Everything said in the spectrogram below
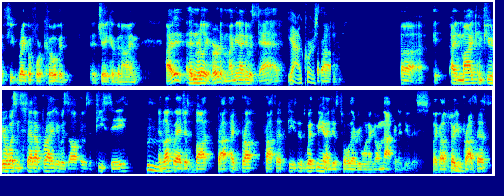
a few right before COVID. uh, Jacob and I, I didn't hadn't really heard of him. I mean, I knew his dad, Yeah, of course. but um, uh, it, and my computer wasn't set up right. It was all it was a PC, Mhm. and luckily I just bought pro I brought process pieces with me, and I just told everyone I go, I'm not going to do this. Like I'll show you Mhm. process.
